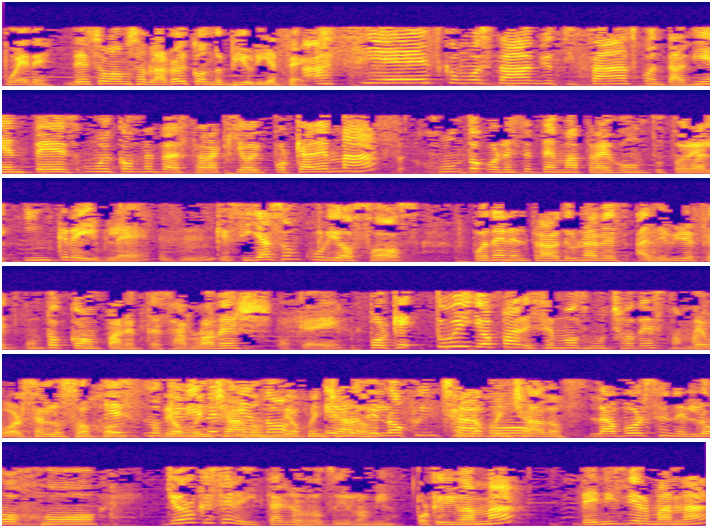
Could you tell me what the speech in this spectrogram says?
puede. De eso vamos a hablar hoy con The Beauty Effect. Así es, ¿cómo están, beauty fans, cuentavientes? Muy contenta de estar aquí hoy porque además, junto con este tema, traigo un tutorial increíble que si ya son curiosos, pueden entrar de una vez a TheBeautyEffect.com para empezarlo a ver. Ok. Porque tú y yo padecemos mucho de esto, De Marta. bolsa en los ojos, Que es lo de que ojo viene hinchado, de ojo hinchado. El, el ojo hinchado. El ojo hinchado. La bolsa en el ojo. Yo creo que es hereditario lo tuyo y lo mío. Porque mi mamá, Denise, mi hermana,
